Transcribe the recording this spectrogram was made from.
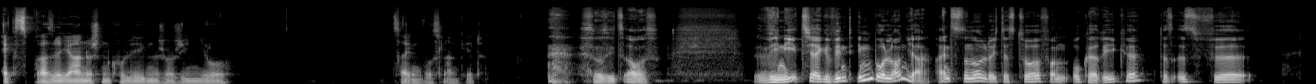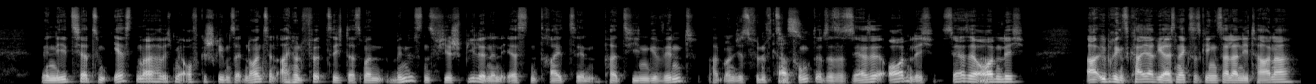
ex-brasilianischen Kollegen Jorginho zeigen, wo es lang geht. So sieht's aus. Venezia gewinnt in Bologna 1 zu 0 durch das Tor von Okareke. Das ist für Venezia zum ersten Mal, habe ich mir aufgeschrieben, seit 1941, dass man mindestens vier Spiele in den ersten 13 Partien gewinnt. Hat man jetzt 15 Krass. Punkte. Das ist sehr, sehr ordentlich. Sehr, sehr ja. ordentlich. Ah, übrigens, Cagliari als nächstes gegen Salernitana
